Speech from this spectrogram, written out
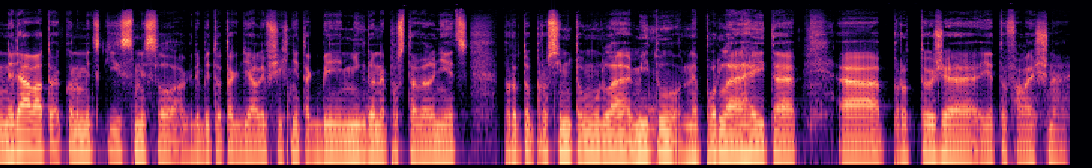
Nedává to ekonomický smysl a kdyby to tak dělali všichni, tak by nikdo nepostavil nic. Proto prosím tomuhle mýtu nepodléhejte, protože je to falešné.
